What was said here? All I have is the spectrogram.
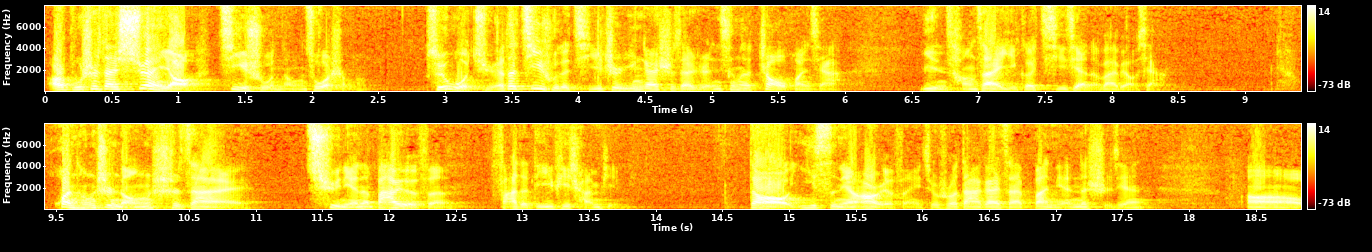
而不是在炫耀技术能做什么。所以我觉得技术的极致应该是在人性的召唤下，隐藏在一个极简的外表下。幻腾智能是在去年的八月份发的第一批产品，到一四年二月份，也就是说大概在半年的时间，啊，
